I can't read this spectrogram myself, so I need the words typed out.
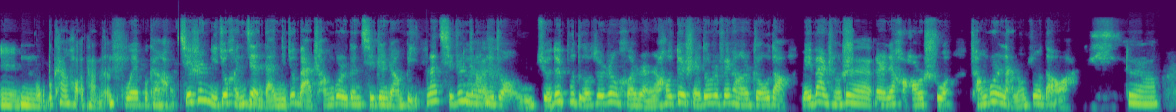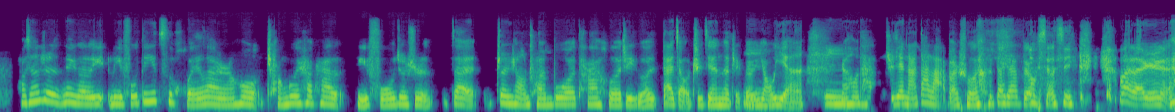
嗯嗯，我不看好他们，我也不看好。其实你就很简单，你就把长贵跟齐镇长比，那齐镇长那种绝对不得罪任何人，然后对谁都是非常的周到，没办成事跟人家好好说，长贵哪能做到啊？对啊。好像是那个李李福第一次回来，然后常贵害怕李福就是在镇上传播他和这个大脚之间的这个谣言，然后他直接拿大喇叭说：“ 大家不要相信 外来人员、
